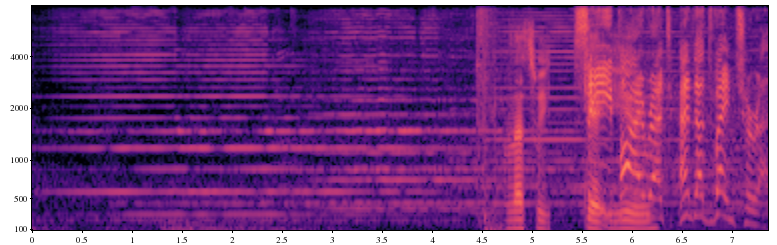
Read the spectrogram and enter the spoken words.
Unless we Sea pirate and adventurer.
